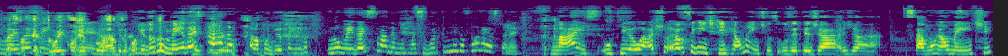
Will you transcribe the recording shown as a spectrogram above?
Mas assim. e correr é, pro lado. Ela podia ter corrido no meio da estrada. Ela podia ter ido no meio da estrada. É muito mais seguro que no meio da floresta, né? Mas o que eu acho é o seguinte: que realmente os, os ETs já, já estavam realmente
